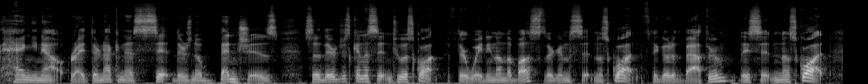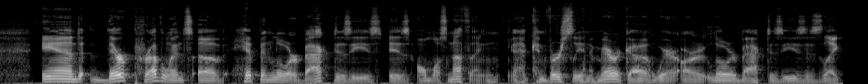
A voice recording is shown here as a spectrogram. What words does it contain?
hanging out, right? They're not going to sit, there's no benches. So they're just going to sit into a squat. If they're waiting on the bus, they're going to sit in a squat. If they go to the bathroom, they sit in a squat and their prevalence of hip and lower back disease is almost nothing. Conversely, in America, where our lower back disease is like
